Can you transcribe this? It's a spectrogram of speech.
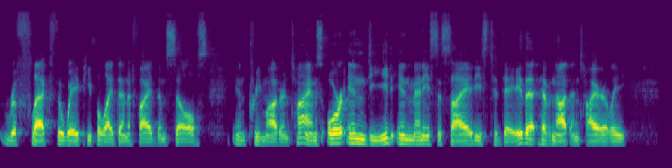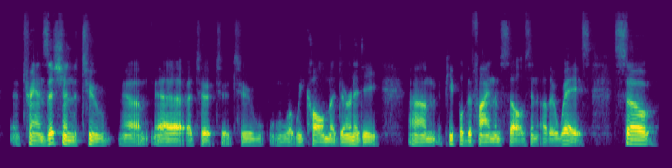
reflect the way people identified themselves in pre-modern times or indeed in many societies today that have not entirely transitioned to um, uh, to, to, to what we call modernity. Um, people define themselves in other ways. So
